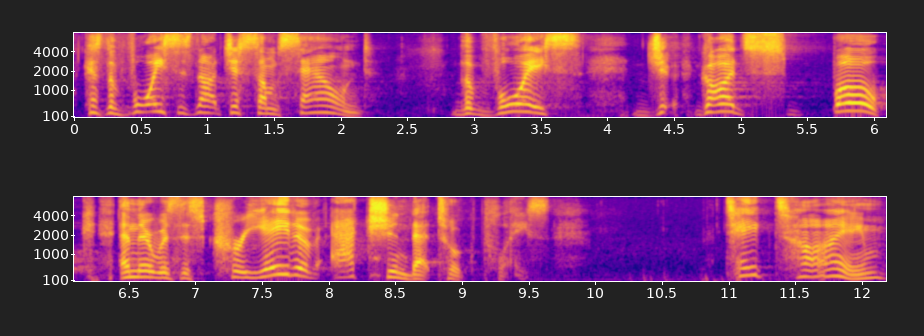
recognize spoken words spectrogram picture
Because the voice is not just some sound the voice, God spoke, and there was this creative action that took place. Take time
